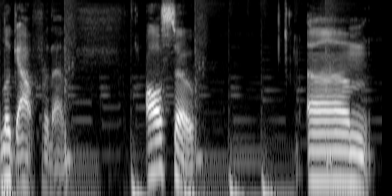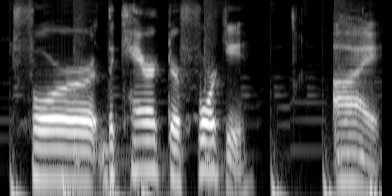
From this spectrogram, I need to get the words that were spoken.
look out for them. Also um for the character forky i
